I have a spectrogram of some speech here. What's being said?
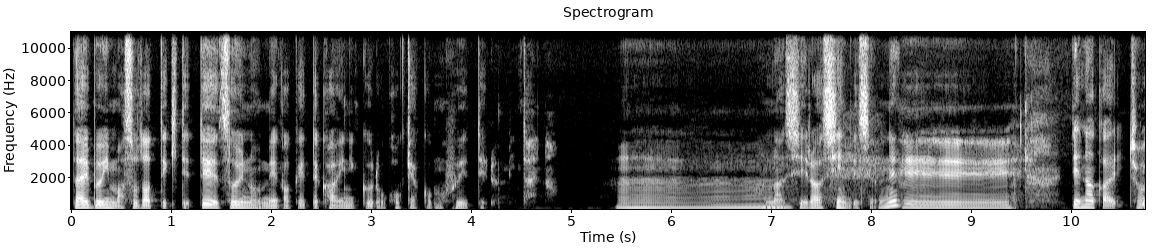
だいぶ今育ってきてて、そういうのをめがけて買いに来る顧客も増えてるみたいなうーん。話らしいんですよね。へえ。で、なんか、ちょっ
